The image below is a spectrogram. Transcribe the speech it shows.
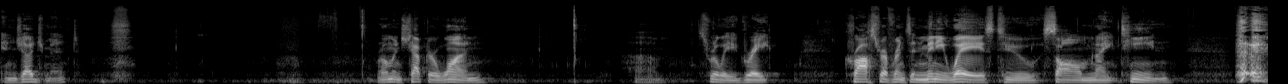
in judgment. Romans chapter 1. Um, it's really a great cross reference in many ways to Psalm 19. well,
